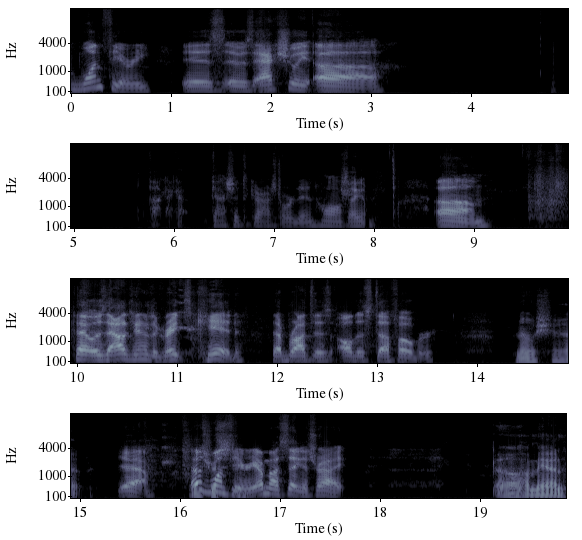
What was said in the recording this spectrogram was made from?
one theory is it was actually uh fuck I got gotta shut the garage door in. Hold on a second. Um that was Alexander the Great's kid that brought this all this stuff over. no shit. Yeah. That was one theory. I'm not saying it's right. Oh man,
